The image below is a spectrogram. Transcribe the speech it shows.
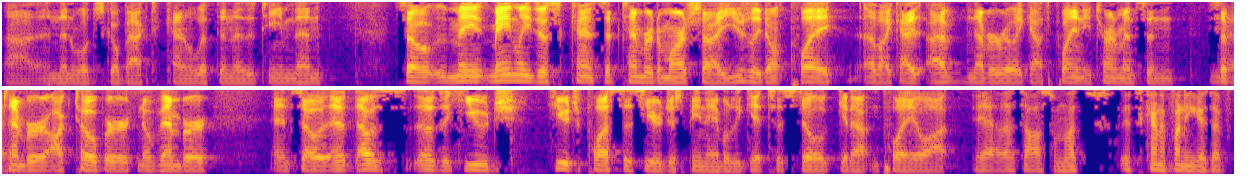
uh, and then we'll just go back to kind of lifting as a team then. So main, mainly just kind of September to March. So I usually don't play. Uh, like I, have never really got to play any tournaments in September, yeah. October, November, and so that, that, was that was a huge huge plus this year. Just being able to get to still get out and play a lot. Yeah, that's awesome. That's it's kind of funny. You guys have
